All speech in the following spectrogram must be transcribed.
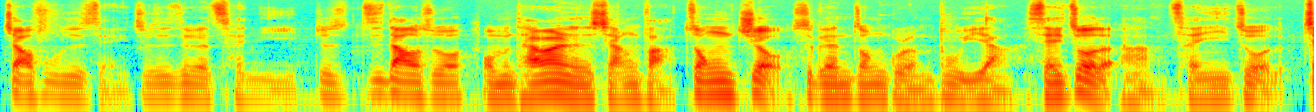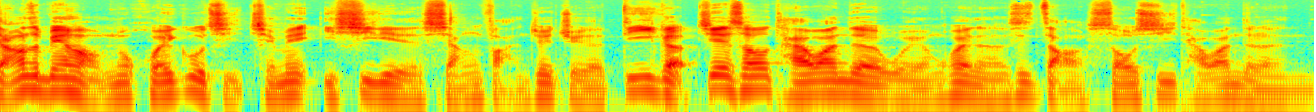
教父是谁？就是这个陈仪，就是知道说我们台湾人的想法终究是跟中国人不一样。谁做的啊？陈仪做的。讲到这边哈，我们回顾起前面一系列的想法，你就觉得第一个接收台湾的委员会呢，是找熟悉台湾的人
